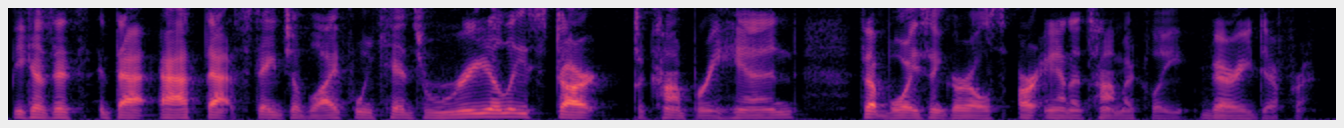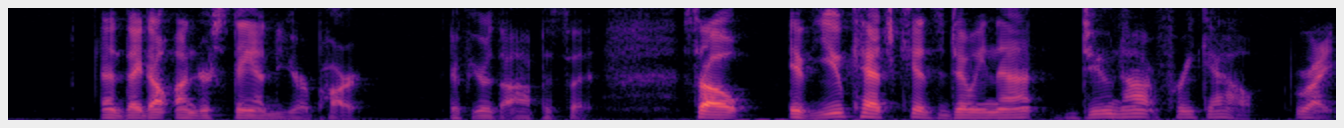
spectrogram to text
because it's that at that stage of life when kids really start to comprehend that boys and girls are anatomically very different and they don't understand your part if you're the opposite. So if you catch kids doing that, do not freak out. Right.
